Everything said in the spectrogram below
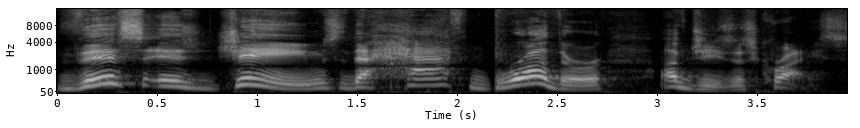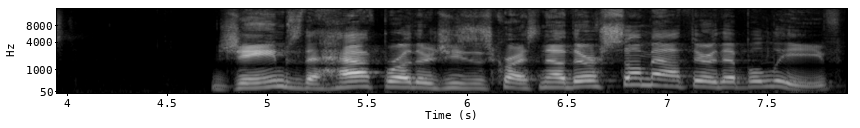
This is James, the half brother of Jesus Christ. James, the half brother of Jesus Christ. Now, there are some out there that believe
